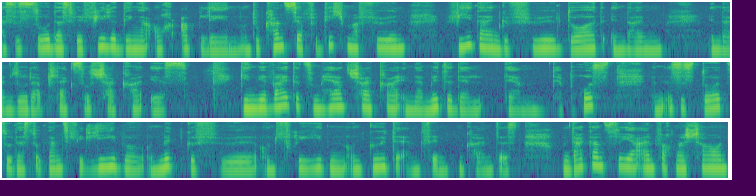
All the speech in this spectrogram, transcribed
es ist so, dass wir viele Dinge auch ablehnen. Und du kannst ja für dich mal fühlen, wie dein Gefühl dort in deinem, in deinem Solarplexus-Chakra ist. Gehen wir weiter zum Herzchakra in der Mitte der, der, der Brust, dann ist es dort so, dass du ganz viel Liebe und Mitgefühl und Frieden und Güte empfinden könntest. Und da kannst du ja einfach mal schauen,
